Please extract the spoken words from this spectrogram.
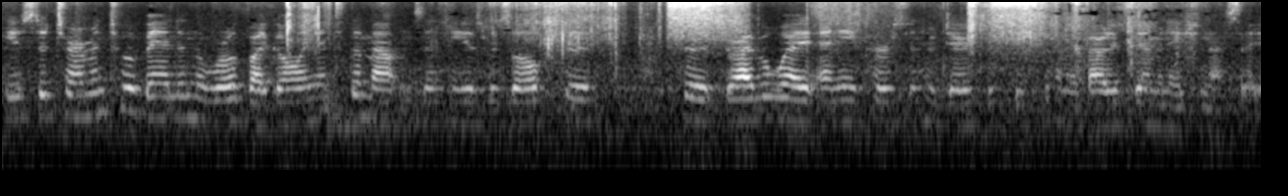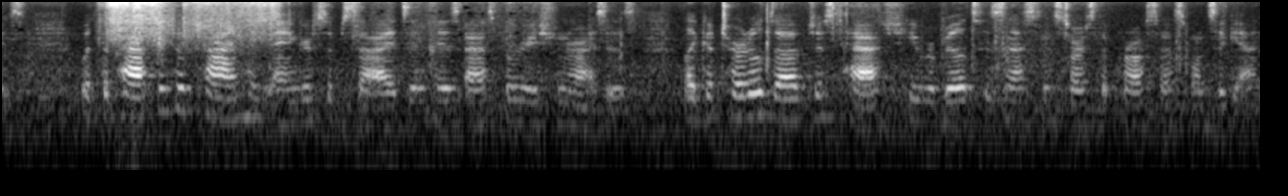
He is determined to abandon the world by going into the mountains, and he is resolved to, to drive away any person who dares to speak to him about examination essays. With the passage of time, his anger subsides and his aspiration rises. Like a turtle dove just hatched, he rebuilds his nest and starts the process once again.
